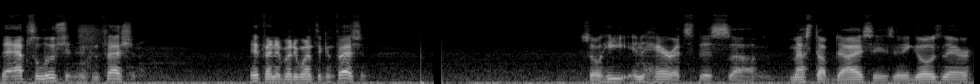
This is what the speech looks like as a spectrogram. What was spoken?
the absolution and confession, if anybody went to confession. So he inherits this uh, messed up diocese, and he goes there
